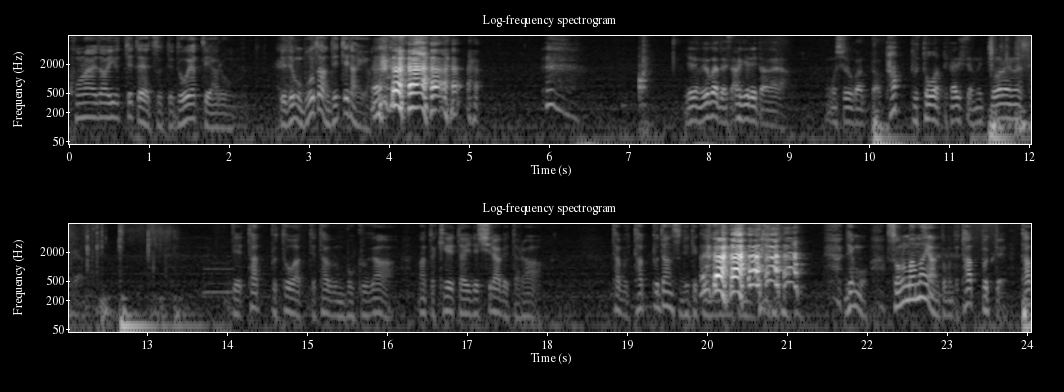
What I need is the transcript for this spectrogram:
この間言ってたやつってどうやってやるんいやでもボタン出てないやん いやでもよかったです。あげれたなら。面白かった。タップとはって書いてきたらめっちゃ笑いましたけどでタップとはって多分僕がまた携帯で調べたら多分タップダンス出てくる。でもそのままやんと思ってタップってタッ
